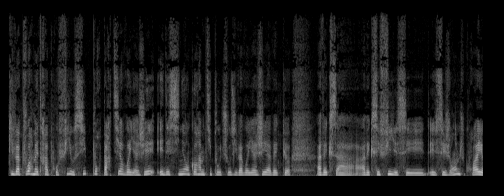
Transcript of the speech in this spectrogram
qu'il va pouvoir mettre à profit aussi pour partir voyager et dessiner encore un petit peu autre chose. Il va voyager avec euh, avec sa avec ses filles et ses et ses gendres, je crois. Et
